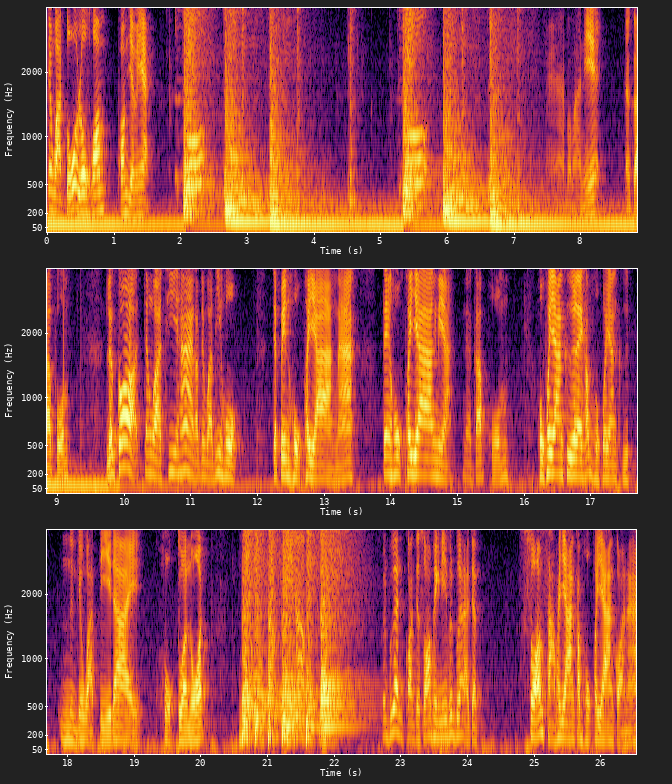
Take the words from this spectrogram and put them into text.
จังหวะโต๊ะลงพร้อมพร้อมอย่าไปเนี่ยโต๊ะตึ้งโตอ่าประมาณนี้นะครับผม แล้วก็จังหวะที่ 5 กับจังหวะที่ 6 จะเป็น 6 พยางนะ แต่ 6 พยางเนี่ยนะครับผม 6 พยางคืออะไรครับ 6 พยางคือ 1 จังหวะตีได้ 6 ตัวโน้ตหนึ่งสองสามสี่ห้าหกเพื่อนๆก่อนจะซ้อมเพลงนี้เพื่อนๆอาจจะซ้อม 3 พยางกับ 6 พยางก่อนนะ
